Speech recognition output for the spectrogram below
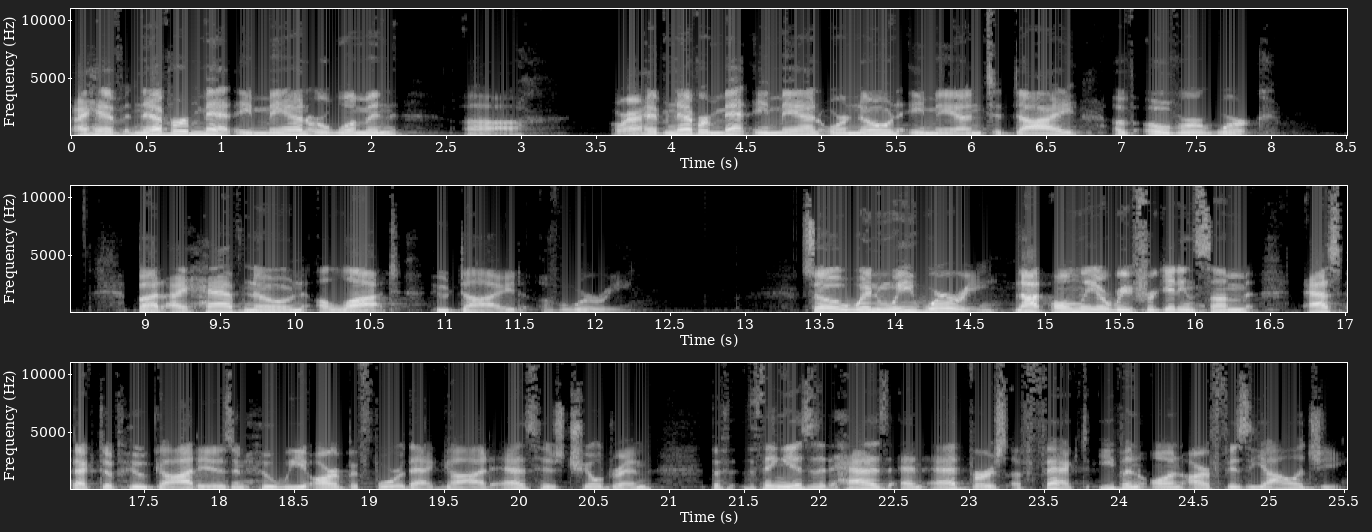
I have never met a man or woman, uh, or I have never met a man or known a man to die of overwork but I have known a lot who died of worry. So when we worry, not only are we forgetting some aspect of who God is and who we are before that God as his children, the, the thing is, it has an adverse effect even on our physiology.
